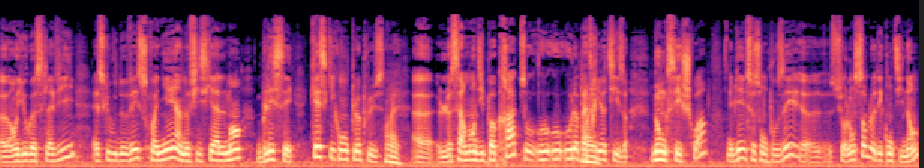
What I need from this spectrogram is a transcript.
euh, en Yougoslavie, est-ce que vous devez soigner un officier allemand blessé? Qu'est-ce qui compte le plus? Ouais. euh, le serment d'Hippocrate ou, ou- ou le patriotisme? Donc ces choix, eh bien, ils se sont posés euh, sur l'ensemble des continents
